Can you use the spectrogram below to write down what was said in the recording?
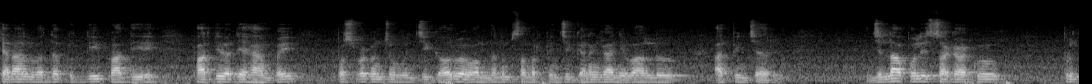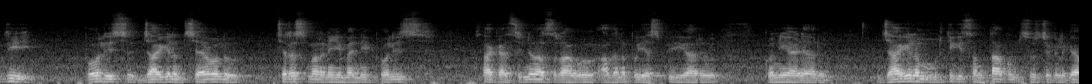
కెనాల్ వద్ద బుద్ధి పార్థి పార్థివ దేహంపై పుష్పగుంచం ఉంచి గౌరవ వందనం సమర్పించి ఘనంగా నివాళులు అర్పించారు. జిల్లా పోలీస్ శాఖకు పృథ్వీ పోలీసు జాగిలం సేవలు చిరస్మరణీయమని పోలీస్ శాఖ శ్రీనివాసరావు అదనపు ఎస్పీ గారు కొనియాడారు. జాగిలం మృతికి సంతాపం సూచకులుగా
